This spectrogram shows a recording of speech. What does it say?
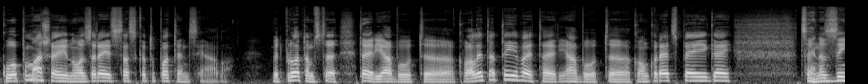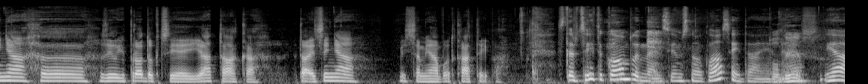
kopumā šai nozarei saskatu potenciālu. Bet, protams, tā, ir jābūt kvalitatīvai, tā ir jābūt konkurētspējīgai cenas ziņā zivju produkcijai, jā, tā kā tā ziņā visam jābūt kārtībā. Starp citu, kompliments jums no klausītājiem. Paldies! Jā,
